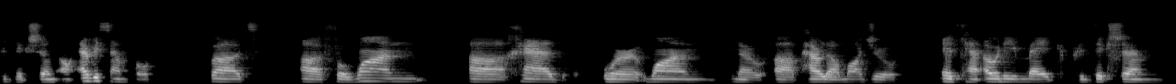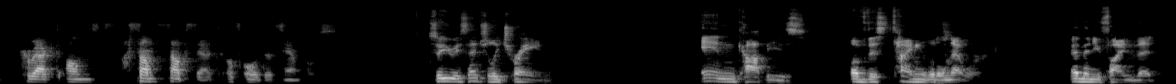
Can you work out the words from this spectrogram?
prediction on every sample. But uh, for one uh, head or one you know uh, parallel module, it can only make prediction correct on some subset of all the samples. So you essentially train n copies of this tiny little network, and then you find that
